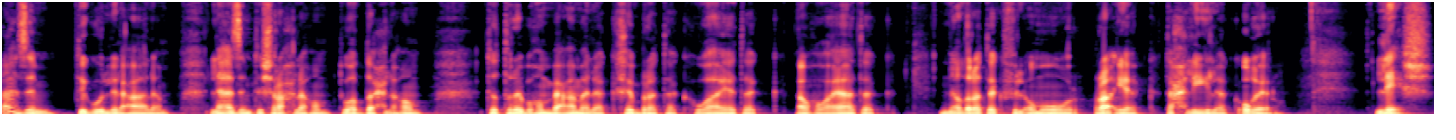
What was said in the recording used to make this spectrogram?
لازم تقول للعالم لازم تشرح لهم توضح لهم تطربهم بعملك خبرتك هوايتك أو هواياتك نظرتك في الأمور رأيك تحليلك وغيره ليش؟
